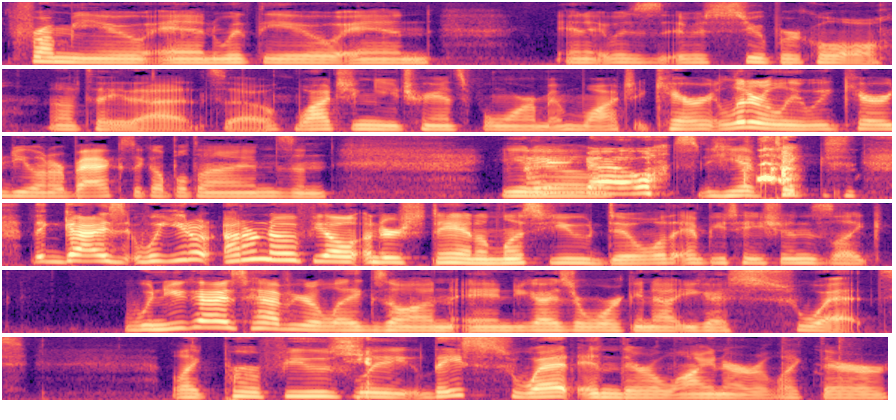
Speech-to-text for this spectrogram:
from you and with you and and it was it was super cool. I'll tell you that. So watching you transform and watch it carry literally we carried you on our backs a couple times and you know, know. you have take the guys what you don't I don't know if y'all understand unless you deal with amputations like when you guys have your legs on and you guys are working out you guys sweat like profusely yeah. they sweat in their liner like their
